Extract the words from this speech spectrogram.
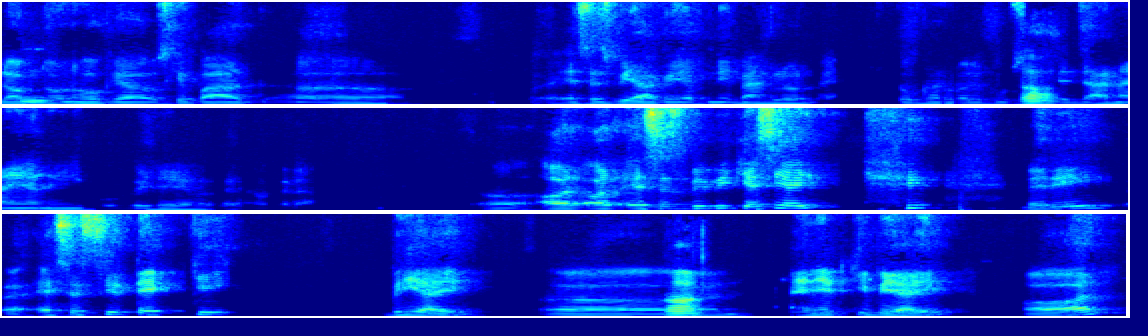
लॉकडाउन हो गया उसके बाद एस एस बी आ गई अपनी बैंगलोर में। तो घर वाले पूछ रहे थे जाना है या नहीं कोविड है वगैरह वगैरह? और और एस एस बी भी कैसी आई? मेरी एस एस सी टेक की भी आई एनएट हाँ। की भी आई और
